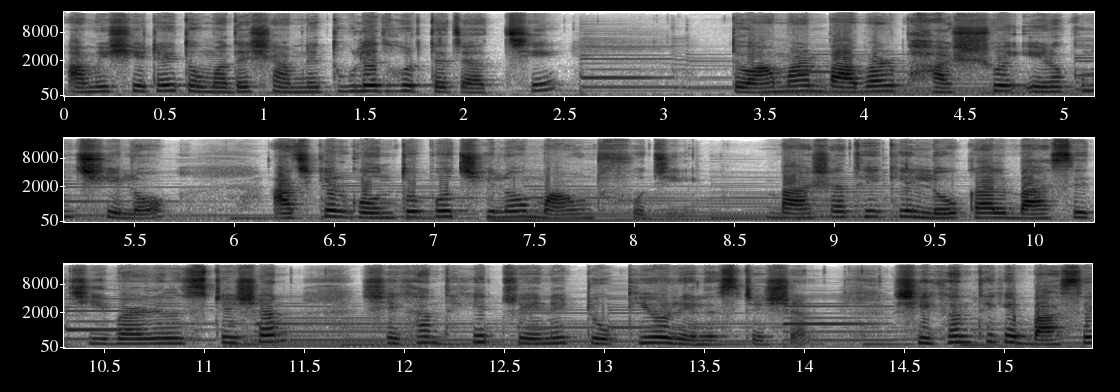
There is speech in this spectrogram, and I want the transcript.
আমি সেটাই তোমাদের সামনে তুলে ধরতে চাচ্ছি। তো আমার বাবার ভাষ্য এরকম ছিল, আজকের গন্তব্য ছিল মাউন্ট ফুজি। বাসা থেকে লোকাল বাসে চিবা রেল স্টেশন, সেখান থেকে ট্রেনে টোকিও রেল স্টেশন। সেখান থেকে বাসে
